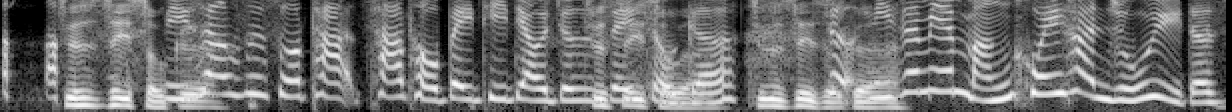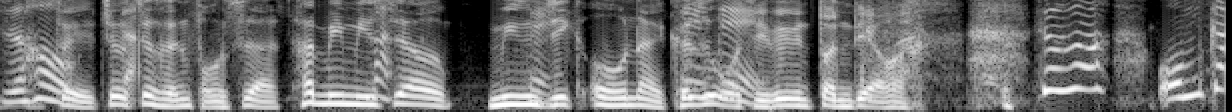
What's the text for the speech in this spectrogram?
就是这首歌啊。你上次说他插头被踢掉就是就这首歌就是这首歌啊就你这边忙挥汗如雨的时候，对，就就很讽刺啊！他明明是要 music all night，可是我对这边断掉啊。就是说我们刚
